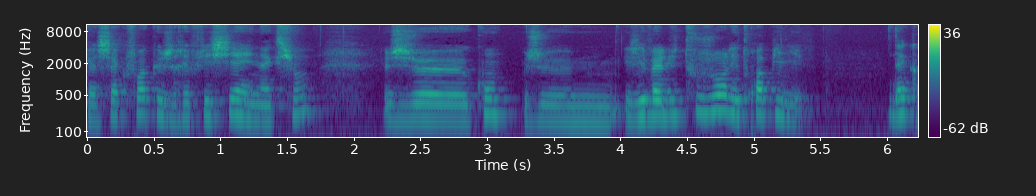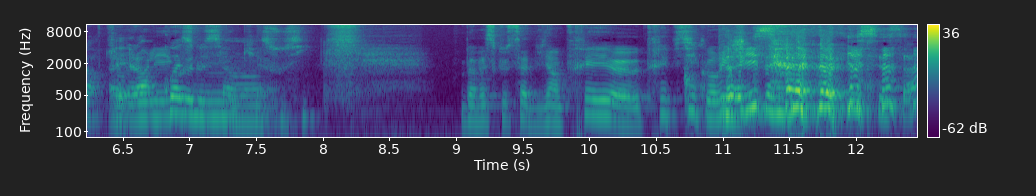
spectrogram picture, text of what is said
Qu'à chaque fois que je réfléchis à une action, je, j'évalue toujours les trois piliers. D'accord. Alors quoi est-ce que c'est un souci? Bah parce que ça devient très, euh, très psychorigide. oui, c'est ça.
